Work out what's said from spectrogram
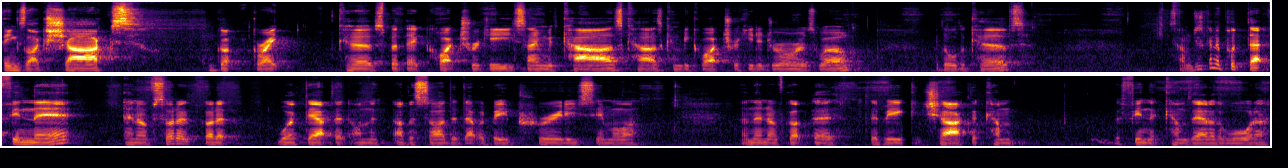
Things like sharks, We've got great curves, but they're quite tricky. Same with cars. Cars can be quite tricky to draw as well with all the curves. So I'm just gonna put that fin there and I've sort of got it worked out that on the other side that that would be pretty similar. And then I've got the, the big shark that come, the fin that comes out of the water,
